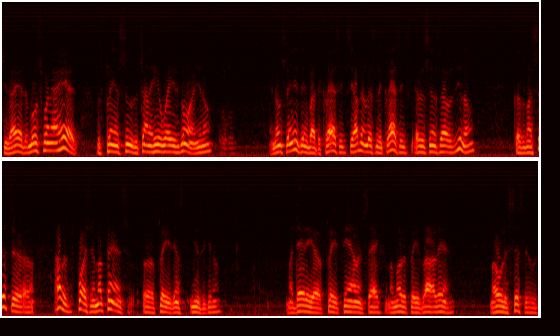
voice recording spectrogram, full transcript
Shoot, I had the most fun I had was playing Sousa, trying to hear where he's going, you know? And don't say anything about the classics. See, I've been listening to classics ever since I was, you know, because my sister, uh, I was fortunate. My parents uh, played music, you know. My daddy uh, played piano and sax. My mother played violin. My oldest sister was,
